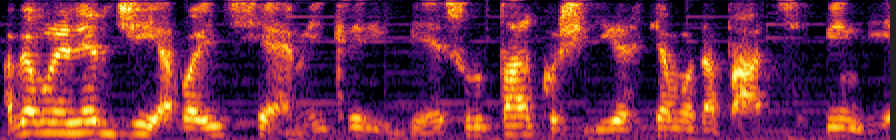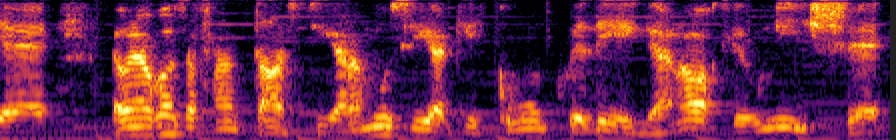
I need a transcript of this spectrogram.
Abbiamo un'energia poi insieme, incredibile. Sul palco ci divertiamo da pazzi, quindi è, è una cosa fantastica. La musica che comunque lega, no? che unisce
